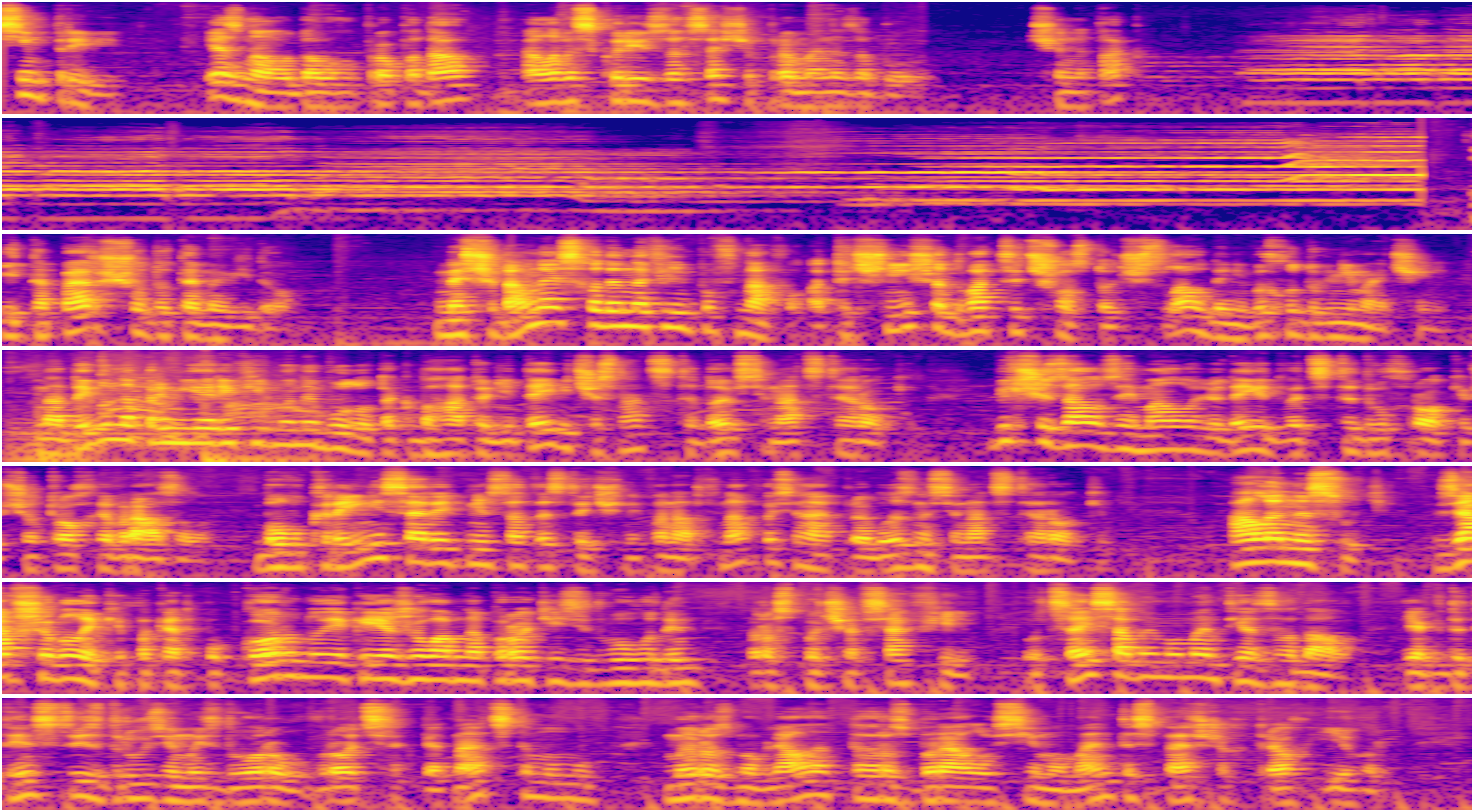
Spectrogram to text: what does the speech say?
Всім привіт! Я знову довго пропадав, але ви скоріш за все, що про мене забули. Чи не так? І тепер щодо теми відео. Нещодавно я сходив на фільм по ФНАФу, а точніше 26 числа у день виходу в Німеччині. На диво на прем'єрі фільму не було так багато дітей від 16 до 18 років. Більшість залу займало людей 22 років, що трохи вразило. Бо в Україні середньостатистичний фанат ФНАФу сягає приблизно 17 років. Але не суть. Взявши великий пакет попкорну, який я жував на протязі двох годин, розпочався фільм. У цей самий момент я згадав, як в дитинстві з друзями з двору в році 15-му ми розмовляли та розбирали усі моменти з перших трьох ігор.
